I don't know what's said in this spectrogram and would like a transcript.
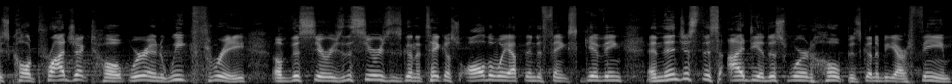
series called Project Hope. We're in week three of this series. This series is going to take us all the way up into Thanksgiving. And then just this idea, this word hope, is going to be our theme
